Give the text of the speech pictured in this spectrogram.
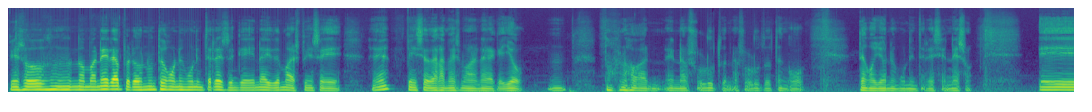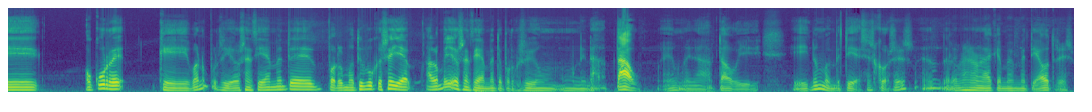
pienso de una manera, pero no tengo ningún interés en que nadie más piense, ¿eh? piense de la misma manera que yo. no no en, absoluto en absoluto tengo tengo yo ningún interés en eso eh, ocurre que bueno pues yo sencillamente por el motivo que sea a lo mejor sencillamente porque soy un, inadaptado ¿eh? un inadaptado y, no me metí a esas cosas ¿eh? de la misma manera que me metí a otras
